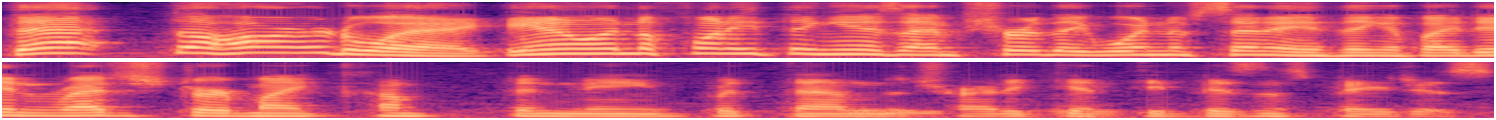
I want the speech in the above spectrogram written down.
that the hard way. You know, and the funny thing is, I'm sure they wouldn't have said anything if I didn't register my company with them to try to get the business pages.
